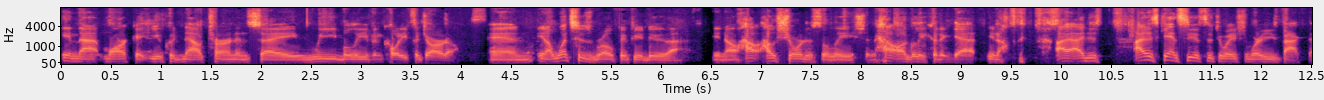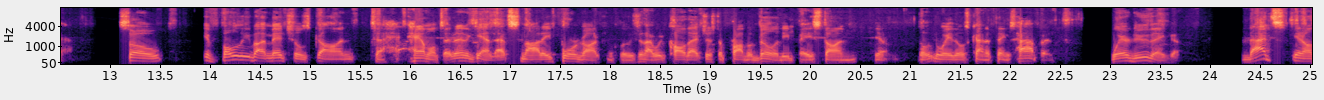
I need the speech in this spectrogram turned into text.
in that market you could now turn and say we believe in Cody Fajardo, and you know what's his rope if you do that? You know how, how short is the leash and how ugly could it get? You know, I, I just I just can't see a situation where he's back there. So if Bo Levi Mitchell's gone to Hamilton, and again that's not a foregone conclusion, I would call that just a probability based on you know the, the way those kind of things happen. Where do they go? that's you know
